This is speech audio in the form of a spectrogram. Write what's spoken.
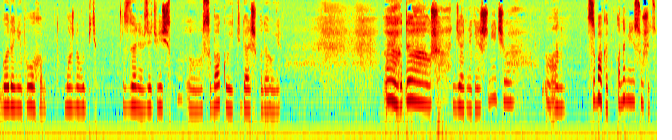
Года неплохо. Можно выпить. Задание взять вещи, э, собаку и идти дальше по дороге. Эх, да уж, делать мне, конечно, нечего. Ну ладно. Собака, она меня не слушается.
